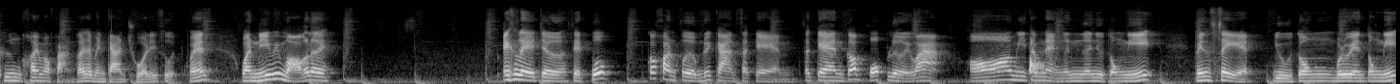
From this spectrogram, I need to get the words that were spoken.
ครึ่งค่อยมาฝังก็จะเป็นการชัวร์ที่สุด เพราะฉะนั้นวันนี้พี่หมอก็เลยเอ็กซเรย์เจอเสร็จปุ๊บก็คอนเฟิร์มด้วยการสแกน สแกนก็พบเลยว่า อ๋อ มีตำแหน่งเงินเงินอยู่ตรงนี้ เป็นเศษอยู่ตรงบริเวณตรงนี้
